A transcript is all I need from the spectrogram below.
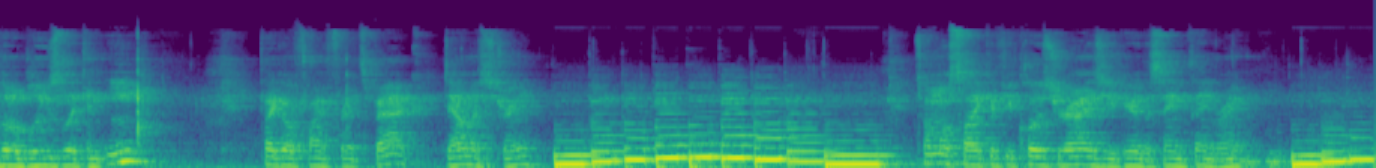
little blues lick in E. If I go five frets back, down a string. It's almost like if you close your eyes, you hear the same thing, right?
